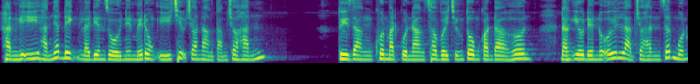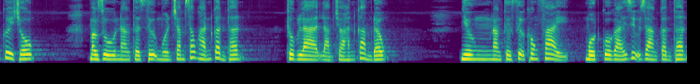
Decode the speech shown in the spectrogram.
Hắn nghĩ hắn nhất định là điên rồi nên mới đồng ý chịu cho nàng tắm cho hắn. Tuy rằng khuôn mặt của nàng so với trứng tôm còn đỏ hơn, đáng yêu đến nỗi làm cho hắn rất muốn cười trộm. Mặc dù nàng thật sự muốn chăm sóc hắn cẩn thận, thuộc là làm cho hắn cảm động. Nhưng nàng thực sự không phải một cô gái dịu dàng cẩn thận.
